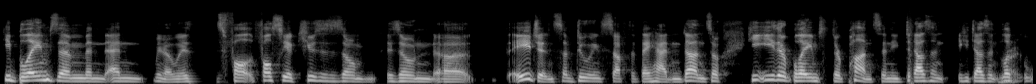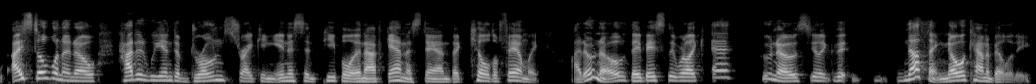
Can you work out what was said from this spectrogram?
he blames them and and you know is falsely accuses his own his own uh, agents of doing stuff that they hadn't done. So he either blames their punts and he doesn't, he doesn't look. Right. I still want to know how did we end up drone striking innocent people in Afghanistan that killed a family? I don't know. They basically were like, eh, who knows? You're like the, nothing, no accountability.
